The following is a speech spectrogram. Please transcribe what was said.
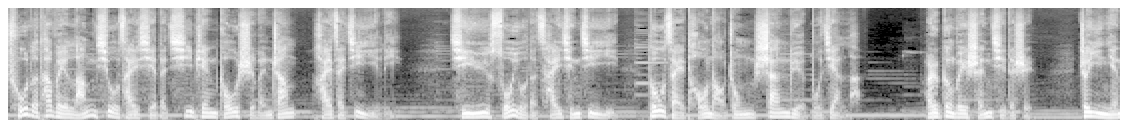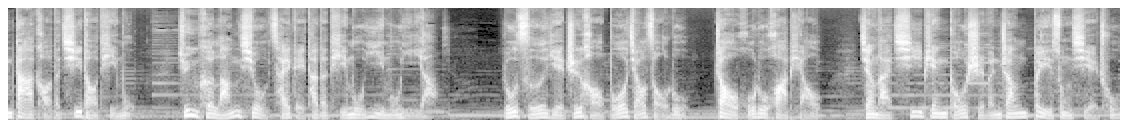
除了他为郎秀才写的七篇狗屎文章还在记忆里，其余所有的才情记忆都在头脑中删略不见了。而更为神奇的是。这一年大考的七道题目，均和郎秀才给他的题目一模一样，如此也只好跛脚走路，照葫芦画瓢，将那七篇狗屎文章背诵写出。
